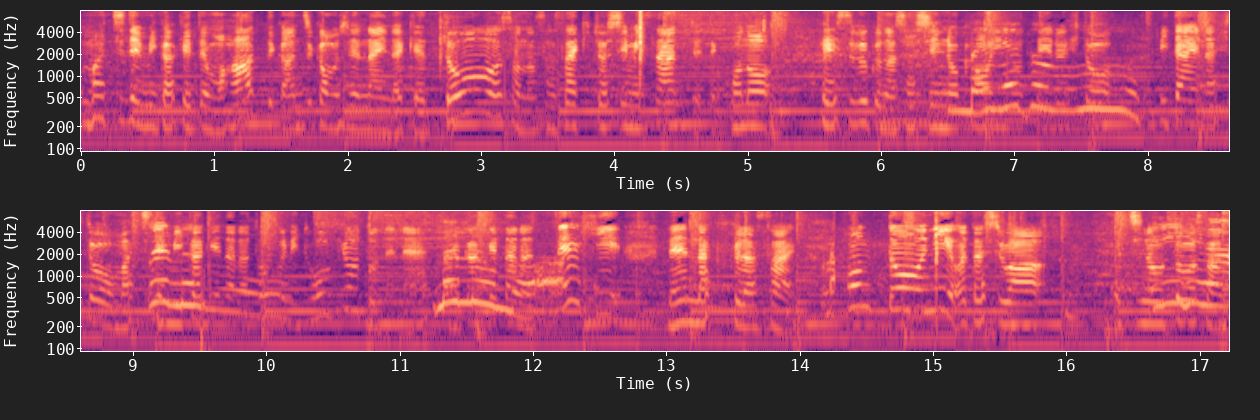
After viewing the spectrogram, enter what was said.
街で見かけてもはって感じかもしれないんだけどその佐々木俊美さんって言ってこの Facebook の写真の顔に載っている人みたいな人を街で見かけたら特に東京都でね見かけたらぜひ連絡ください。本当に私はうちのお父さんと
